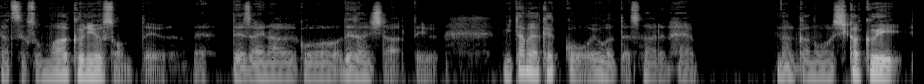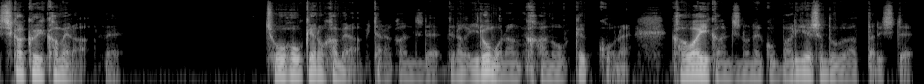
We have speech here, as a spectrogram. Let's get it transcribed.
やつで、そマーク・ニューソンっていう、ね、デザイナーがこうデザインしたっていう。見た目は結構良かったですね、あれね。なんかあの、四角い、四角いカメラ、ね。長方形のカメラみたいな感じで、で、なんか色もなんかあの結構ね、可愛い感じのね、こうバリエーションとかがあったりして、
